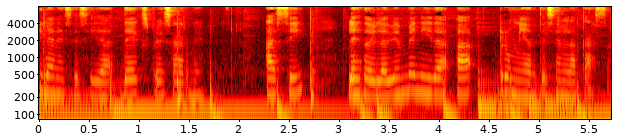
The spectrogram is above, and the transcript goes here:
y la necesidad de expresarme. Así, les doy la bienvenida a Rumiantes en la Casa.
